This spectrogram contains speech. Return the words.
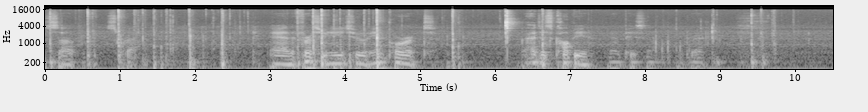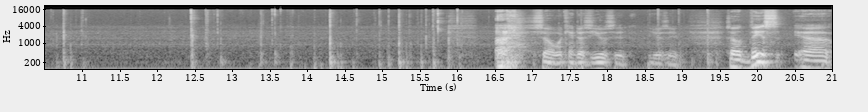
subscribe and first you need to import I just copy and paste it directly so we can just use it use it so this uh,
